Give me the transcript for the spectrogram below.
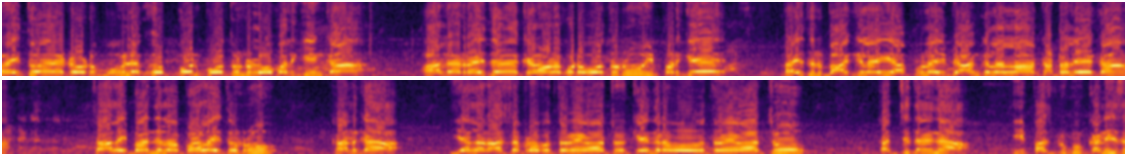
రైతు అనేటోడు భూమిలోకి దొప్పుకొని పోతుండు లోపలికి ఇంకా. ఆల్రెడీ రైతు అనేది కనబడకుండా పోతుండ్రు ఇప్పటికే రైతులు బాకీలై అప్పులై బ్యాంకులల్లో కట్టలేక చాలా ఇబ్బందుల పాలవుతుండ్రు. కనుక ఇవాళ రాష్ట్ర ప్రభుత్వమే కావచ్చు కేంద్ర ప్రభుత్వమే కావచ్చు ఖచ్చితంగా ఈ పసుపుకు కనీస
